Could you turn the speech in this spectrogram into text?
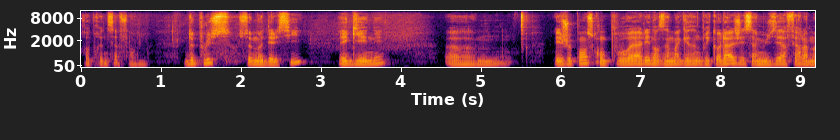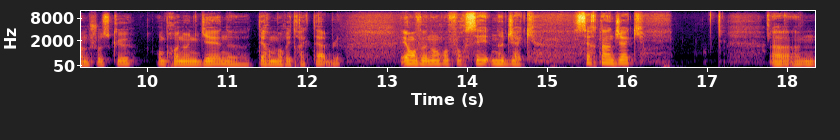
reprenne sa forme. De plus, ce modèle-ci est gainé, euh, et je pense qu'on pourrait aller dans un magasin de bricolage et s'amuser à faire la même chose qu'eux, en prenant une gaine thermorétractable et en venant renforcer nos jacks. Certains jacks euh,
